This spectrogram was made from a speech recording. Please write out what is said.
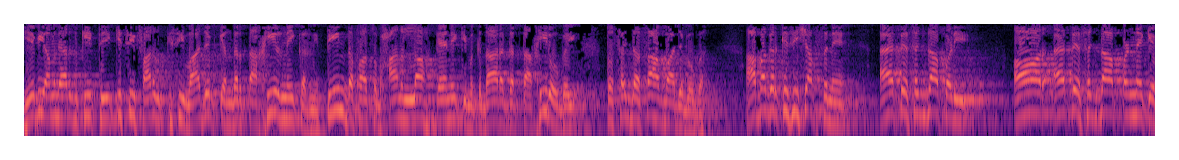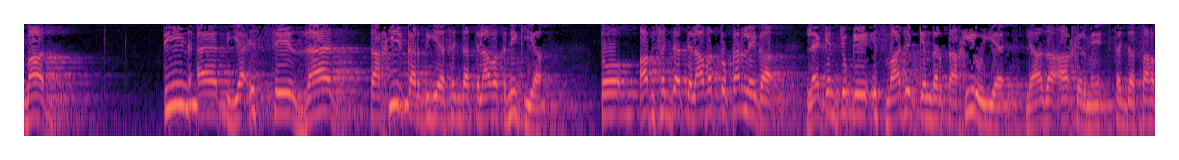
یہ بھی ہم نے عرض کی تھی، کسی فرض، کسی واجب کے اندر تاخیر نہیں کرنی۔ تین دفعہ سبحان اللہ کہنے کی مقدار اگر تاخیر ہو گئی تو سجدہ صاحب واجب ہوگا۔ اب اگر کسی شخص نے ایت سجدہ پڑھی اور ایت سجدہ پڑھنے کے بعد تین ایت یا اس سے زائد تاخیر کر دی ہے، سجدہ تلاوت نہیں کیا۔ تو اب سجدہ تلاوت تو کر لے گا، لیکن چونکہ اس واجب کے اندر تاخیر ہوئی ہے، لہذا آخر میں سجدہ صاحب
